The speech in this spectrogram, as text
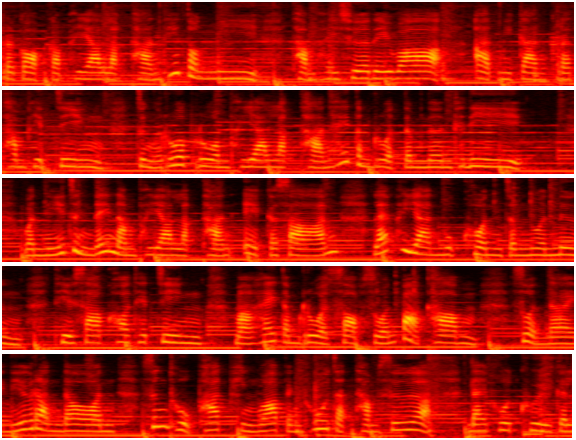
ประกอบกับพยานหลักฐานที่ตนมีทำให้เชื่อได้ว่าอาจมีการกระทำผิดจริง จึงรวบรวมพยานหลักฐานให้ตำรวจดำเนินคดี วันนี้จึงได้นำพยานหลักฐานเอกสาร และพยานบุคคลจำนวนหนึ่ง ที่ทราบข้อเท็จจริง มาให้ตำรวจสอบสวนปากคำส่วนนายนิรันดร ซึ่งถูกพาดพิงว่าเป็นผู้จัดทำเสื้อ ได้พูดคุยกัน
